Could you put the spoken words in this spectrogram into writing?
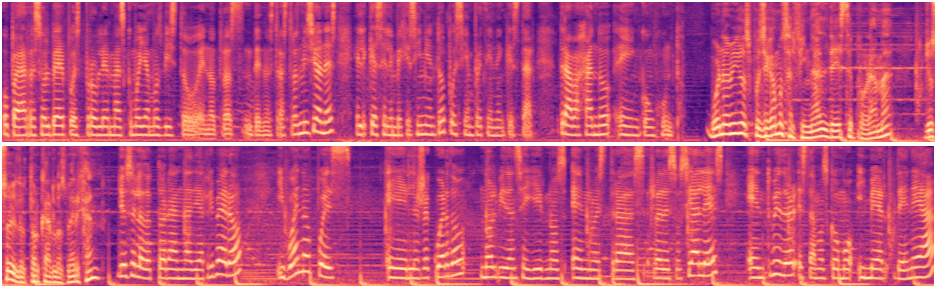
o para resolver pues problemas como ya hemos visto en otras de nuestras transmisiones, el que es el envejecimiento, pues siempre tienen que estar trabajando en conjunto. Bueno amigos, pues llegamos al final de este programa. Yo soy el doctor Carlos Berjan. Yo soy la doctora Nadia Rivero y bueno, pues eh, les recuerdo, no olviden seguirnos en nuestras redes sociales. En Twitter estamos como ImerDNA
